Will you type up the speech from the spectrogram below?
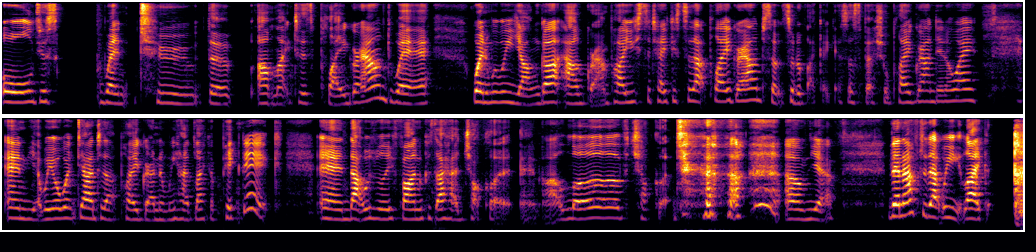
all just went to the um like to this playground where when we were younger, our grandpa used to take us to that playground. So it's sort of like, I guess, a special playground in a way. And yeah, we all went down to that playground and we had like a picnic. And that was really fun because I had chocolate and I love chocolate. um, yeah. Then after that, we like.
